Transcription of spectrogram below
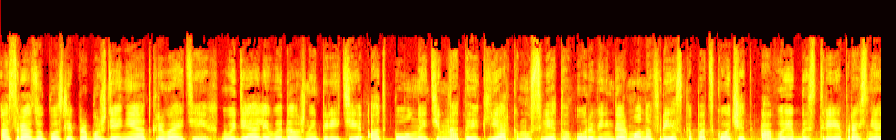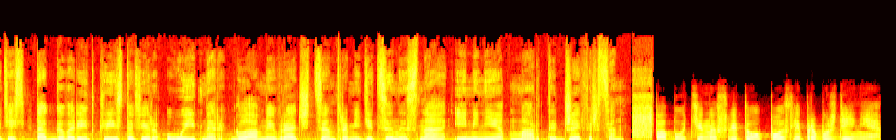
А сразу после пробуждения открывайте их. В идеале вы должны перейти от полной темноты к яркому свету. Уровень гормонов резко подскочит, а вы быстрее проснетесь. Так говорит Кристофер Уитнер, главный врач Центра медицины сна имени Марты Джефферсон. Побудьте на свету после пробуждения.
